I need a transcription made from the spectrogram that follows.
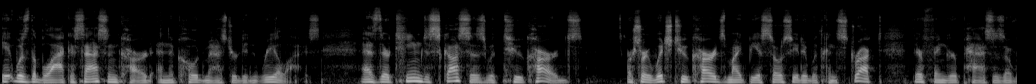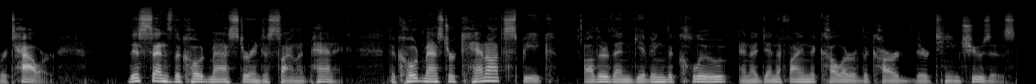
It was the Black Assassin card, and the Codemaster didn't realize. As their team discusses with two cards, or sorry, which two cards might be associated with Construct, their finger passes over Tower. This sends the Codemaster into silent panic. The Codemaster cannot speak other than giving the clue and identifying the color of the card their team chooses.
